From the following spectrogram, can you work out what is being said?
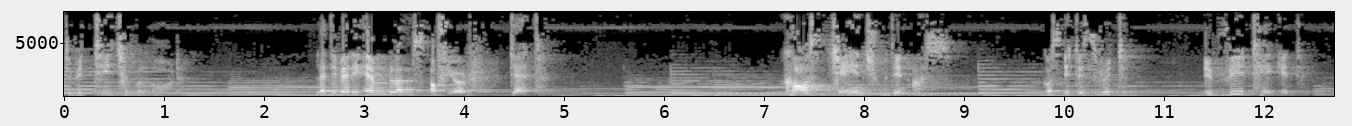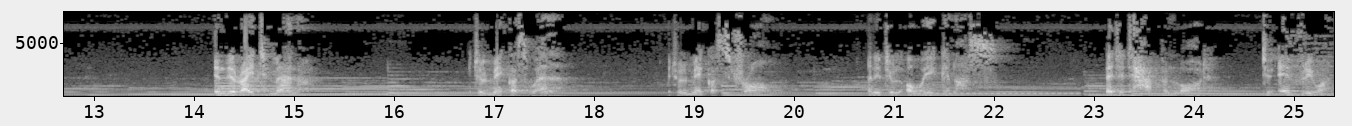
To be teachable, Lord. Let the very emblems of your death cause change within us. Because it is written, if we take it in the right manner, it will make us well. It will make us strong. And it will awaken us. Let it happen, Lord, to everyone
